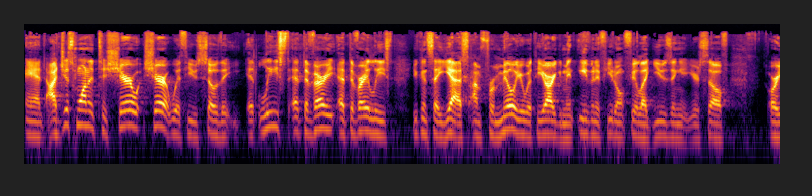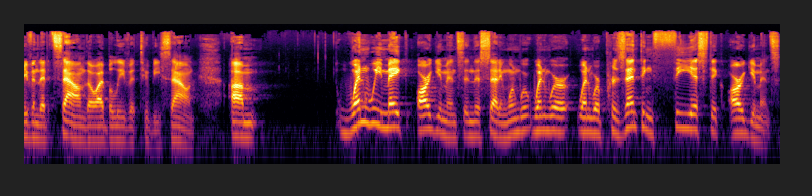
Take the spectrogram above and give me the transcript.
and i just wanted to share, share it with you so that at least at the very at the very least you can say yes i'm familiar with the argument even if you don't feel like using it yourself or even that it's sound though i believe it to be sound. Um, when we make arguments in this setting, when we're, when we're, when we're presenting theistic arguments,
